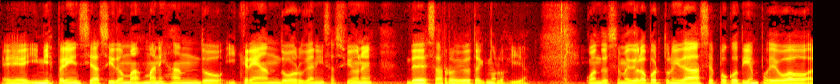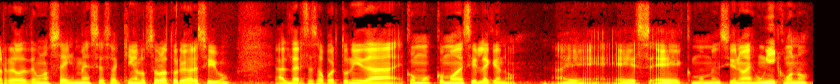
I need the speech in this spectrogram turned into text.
eh, y mi experiencia ha sido más manejando y creando organizaciones de desarrollo de tecnología. Cuando se me dio la oportunidad, hace poco tiempo, llevo alrededor de unos seis meses aquí en el Observatorio de Arecibo, al darse esa oportunidad, ¿cómo, cómo decirle que no? Es, como mencionó, es un ícono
